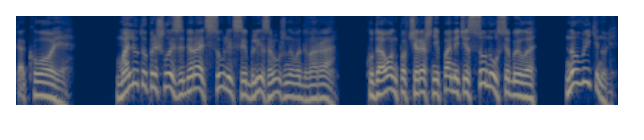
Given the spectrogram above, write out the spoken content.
Какое! Малюту пришлось забирать с улицы близ Ружного двора, куда он по вчерашней памяти сунулся было, но выкинули.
